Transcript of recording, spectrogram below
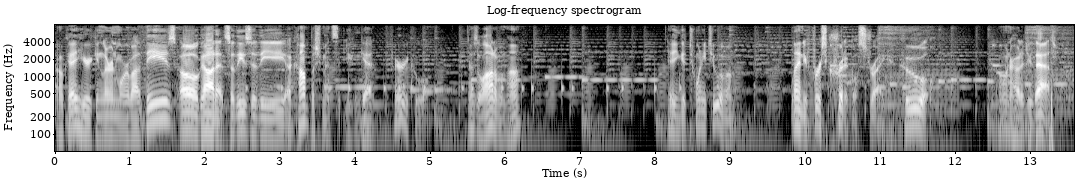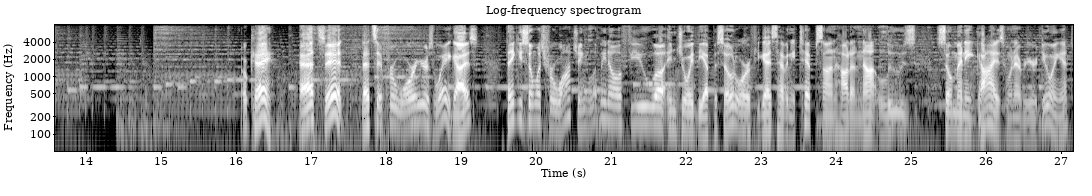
Okay, here you can learn more about these. Oh, got it. So these are the accomplishments that you can get. Very cool. There's a lot of them, huh? Yeah, you can get 22 of them. Land your first critical strike. Cool. I wonder how to do that. Okay, that's it. That's it for Warrior's Way, guys. Thank you so much for watching. Let me know if you uh, enjoyed the episode or if you guys have any tips on how to not lose so many guys whenever you're doing it.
